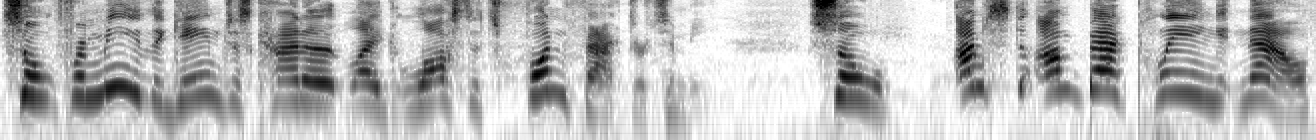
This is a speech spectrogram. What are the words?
So for me, the game just kind of like lost its fun factor to me. So I'm st- I'm back playing it now,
